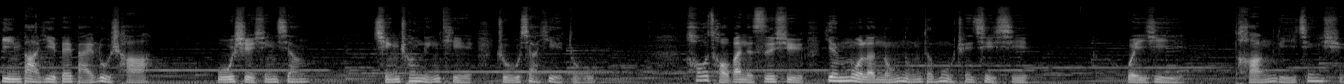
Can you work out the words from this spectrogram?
饮罢一杯白露茶，无事熏香。晴窗临帖，竹下夜读，蒿草般的思绪淹没了浓浓的暮春气息，唯忆棠梨间雪。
